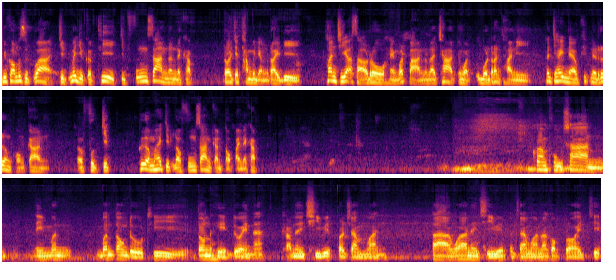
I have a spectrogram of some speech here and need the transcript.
มีความรู้สึกว่าจิตไม่อยู่กับที่จิตฟุ้งซ่านนั่นนะครับ เราจะทำกันอย่างไรดี ท่านชยสาโรแห่งวัดป่านานาชาติจังหวัดอุบลราชธานี ท่านจะให้แนวคิดในเรื่องของการฝึกจิต เพื่อไม่ให้จิตเราฟุ้งซ่านกันต่อไปนะครับ ความฟุ้งซ่านนี่มันมันต้องดูที่ต้นเหตุด้วยนะครับในชีวิตประจำวันตาว่าในชีวิตประจำวันแล้วก็ปล่อยจิต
